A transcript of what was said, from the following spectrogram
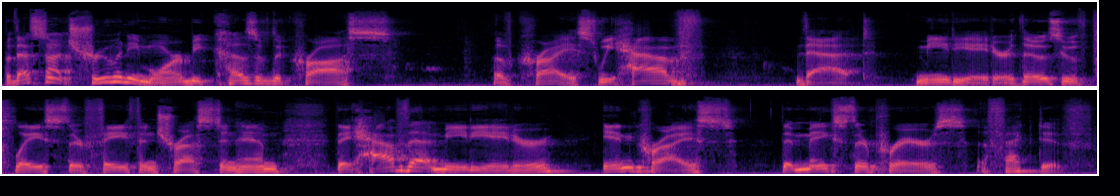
But that's not true anymore because of the cross of Christ. We have that mediator. Those who have placed their faith and trust in him, they have that mediator in Christ that makes their prayers effective.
